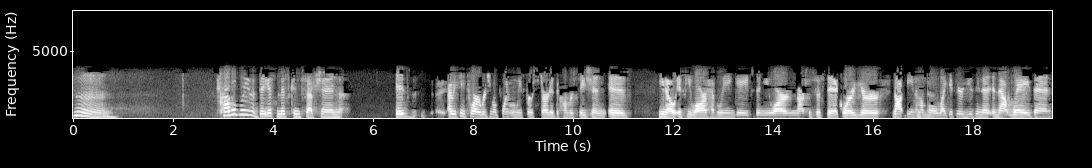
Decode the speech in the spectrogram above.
Hmm. Probably the biggest misconception is, I would think to our original point when we first started the conversation is, you know, if you are heavily engaged, then you are narcissistic or you're not being humble. Like if you're using it in that way, then,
